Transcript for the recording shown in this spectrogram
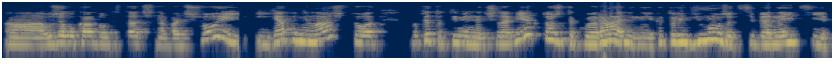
а, уже Лука был достаточно большой, и я поняла, что вот этот именно человек, тоже такой раненый, который не может себя найти,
